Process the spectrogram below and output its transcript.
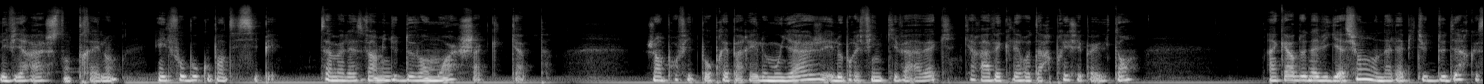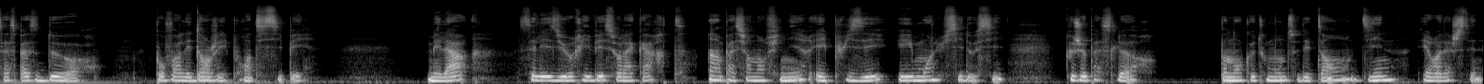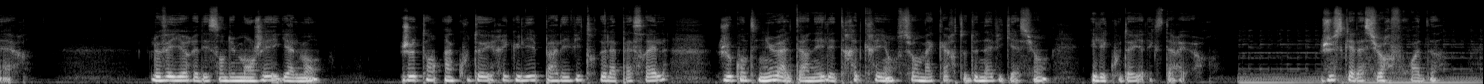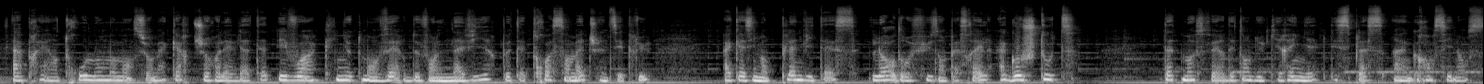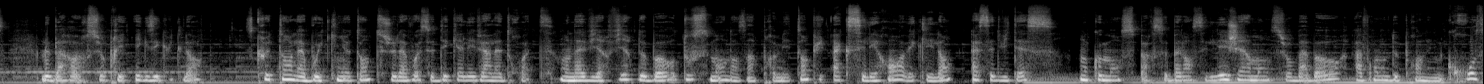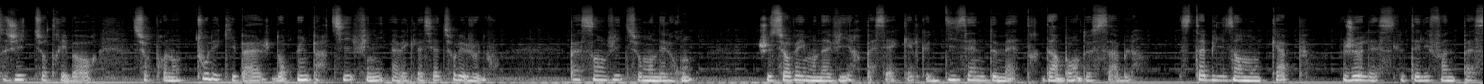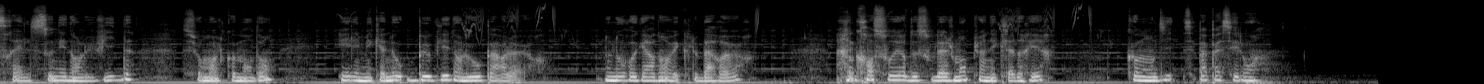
Les virages sont très longs et il faut beaucoup anticiper. Ça me laisse 20 minutes devant moi chaque cap. J'en profite pour préparer le mouillage et le briefing qui va avec, car avec les retards pris, j'ai pas eu le temps. Un quart de navigation, on a l'habitude de dire que ça se passe dehors, pour voir les dangers, pour anticiper. Mais là, c'est les yeux rivés sur la carte, impatient d'en finir, épuisé et moins lucide aussi, que je passe l'heure, pendant que tout le monde se détend, dîne et relâche ses nerfs. Le veilleur est descendu manger également. Jetant un coup d'œil régulier par les vitres de la passerelle, je continue à alterner les traits de crayon sur ma carte de navigation et les coups d'œil à l'extérieur. Jusqu'à la sueur froide. Après un trop long moment sur ma carte, je relève la tête et vois un clignotement vert devant le navire, peut-être 300 mètres, je ne sais plus, à quasiment pleine vitesse, l'ordre fuse en passerelle, à gauche toute. D'atmosphère détendue qui régnait laisse place à un grand silence. Le barreur surpris exécute l'ordre. Scrutant la bouée clignotante, je la vois se décaler vers la droite. Mon navire vire de bord doucement dans un premier temps, puis accélérant avec l'élan. À cette vitesse, on commence par se balancer légèrement sur bâbord avant de prendre une grosse gîte sur tribord, surprenant tout l'équipage, dont une partie finit avec l'assiette sur les genoux. Passant vite sur mon aileron, je surveille mon navire passé à quelques dizaines de mètres d'un banc de sable. Stabilisant mon cap, je laisse le téléphone passerelle sonner dans le vide, sûrement le commandant, et les mécanos beugler dans le haut-parleur. Nous nous regardons avec le barreur. Un grand sourire de soulagement puis un éclat de rire. Comme on dit, c'est pas passé loin.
